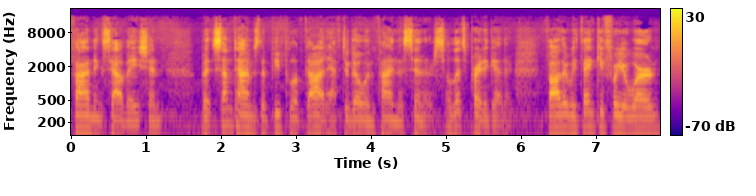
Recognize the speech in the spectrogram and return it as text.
finding salvation, but sometimes the people of God have to go and find the sinners. So let's pray together. Father, we thank you for your word.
